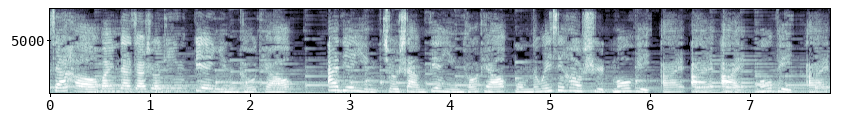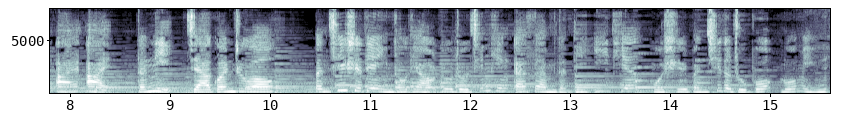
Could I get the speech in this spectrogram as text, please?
家好，欢迎大家收听电影头条。爱电影就上电影头条，我们的微信号是 movie i i i movie i i i，等你加关注哦。本期是电影头条入驻蜻蜓 FM 的第一天，我是本期的主播罗明。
